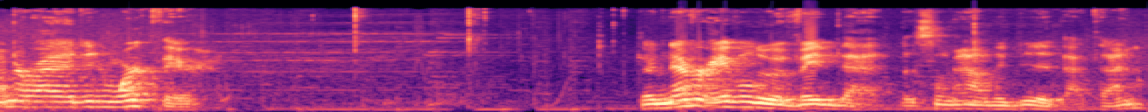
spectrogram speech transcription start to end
Wonder why it didn't work there. They're never able to evade that, but somehow they did it that time.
